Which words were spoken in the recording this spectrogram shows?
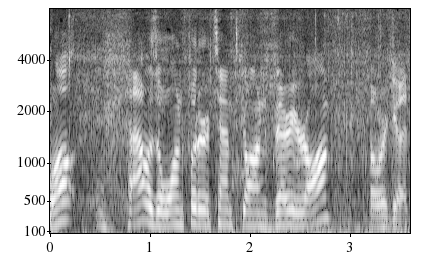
Well, that was a one footer attempt gone very wrong, but we're good.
